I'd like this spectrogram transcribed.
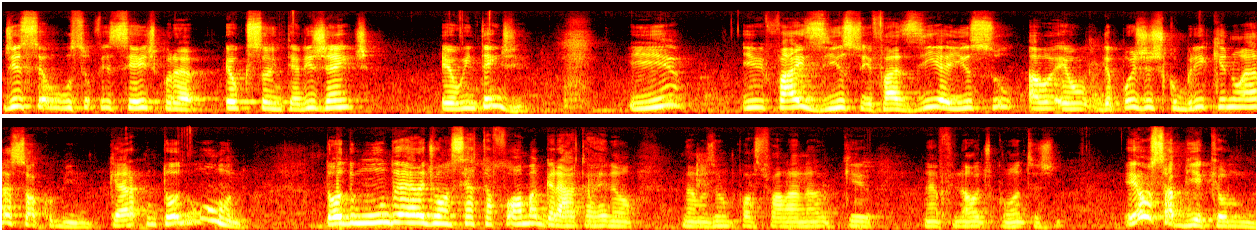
Disse o suficiente para eu que sou inteligente, eu entendi. E, e faz isso, e fazia isso. Eu depois descobri que não era só comigo, que era com todo mundo todo mundo era de uma certa forma grato. Aí não, não, mas eu não posso falar nada porque, né, afinal de contas, eu sabia que eu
